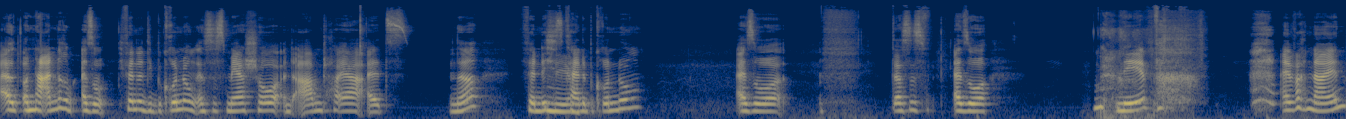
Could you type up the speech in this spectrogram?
äh, und eine andere, also ich finde, die Begründung ist es mehr Show und Abenteuer als, ne? Finde ich, Nee. ist keine Begründung. Also, das ist, also, nee. Einfach nein.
